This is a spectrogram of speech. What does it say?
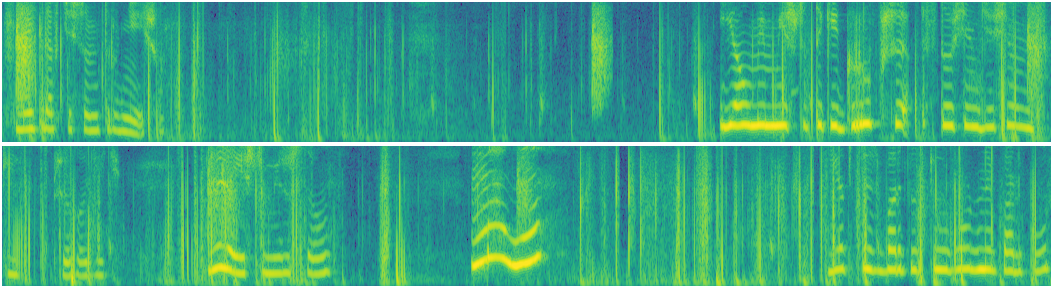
W Minecrafcie są trudniejsze. Ja umiem jeszcze takie grubsze 180 przechodzić. Ile jeszcze mi zostało? Mało. Jak to jest bardzo trudny parkour.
